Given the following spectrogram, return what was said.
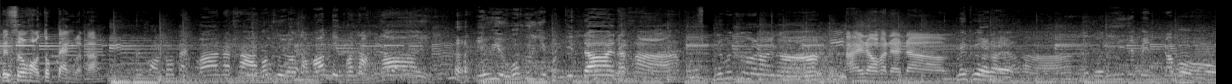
เป็นโซนของตกแต่งเหรอคะเป็นของตก แต่งบ้านนะคะ ก็คือเราสามารถติดผนังได้หิวหิวๆก็คือหยิบมากินได้นะคะนี่มันคืออะไรนะไอ้น้องคะแนะนไม่คืออะไรอะคะตัวนี้จะเป็นกระบอก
